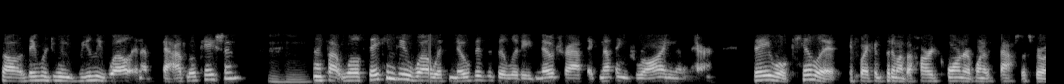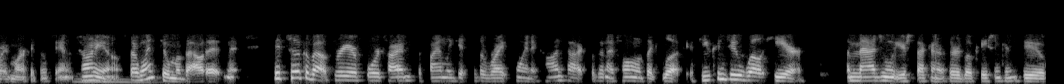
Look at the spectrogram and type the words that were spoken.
saw they were doing really well in a bad location. Mm-hmm. And I thought, well, if they can do well with no visibility, no traffic, nothing drawing them there, they will kill it if I can put them on the hard corner of one of the fastest growing markets in San Antonio. So I went to them about it. And it, it took about three or four times to finally get to the right point of contact. But then I told them, I was like, look, if you can do well here, imagine what your second or third location can do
